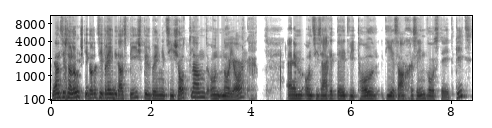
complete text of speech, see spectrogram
Ja, und es ist noch lustig, oder? Sie bringen als Beispiel bringen sie Schottland und New York. Ähm, und sie sagen dort, wie toll die Sachen sind, wo es dort gibt.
